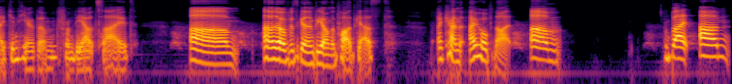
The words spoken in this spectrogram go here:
I can hear them from the outside. Um I don't know if it's going to be on the podcast. I kind of I hope not. Um but um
